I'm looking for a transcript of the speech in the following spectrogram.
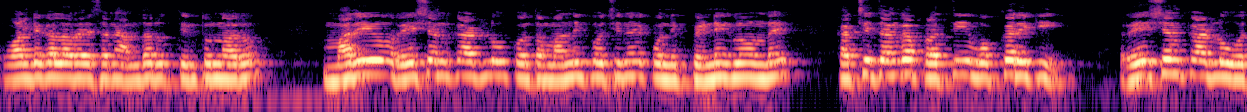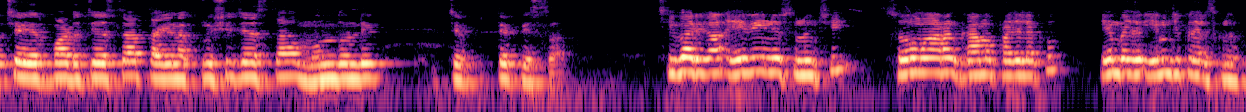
క్వాలిటీ గల రైస్ అని అందరూ తింటున్నారు. మరియు రేషన్ కార్డులు కొంతమందికి వచ్చినాయి కొన్ని పెండింగ్లో ఉన్నాయి. ఖచ్చితంగా ప్రతి ఒక్కరికి రేషన్ కార్డులు వచ్చే ఏర్పాటు చేస్తా తగిన కృషి చేస్తా ముందుండి చెప్ తెప్పిస్తా. చివరిగా ఏవీ న్యూస్ నుంచి సోమవారం గ్రామ ప్రజలకు ఏం ఏం చెప్పి తెలుసుకున్నారు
